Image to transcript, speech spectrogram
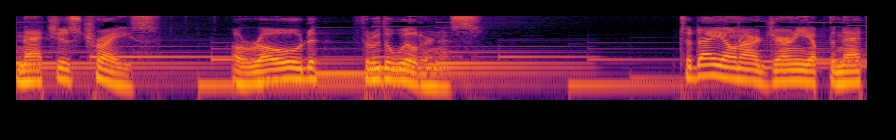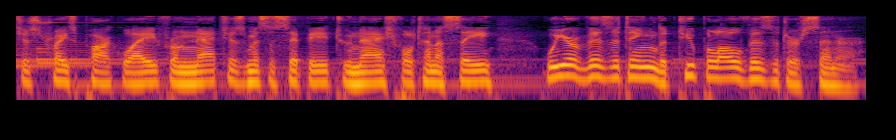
Natchez Trace, a road through the wilderness. Today, on our journey up the Natchez Trace Parkway from Natchez, Mississippi to Nashville, Tennessee, we are visiting the Tupelo Visitor Center,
